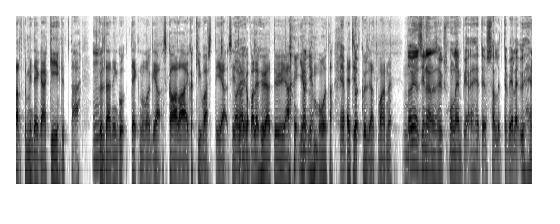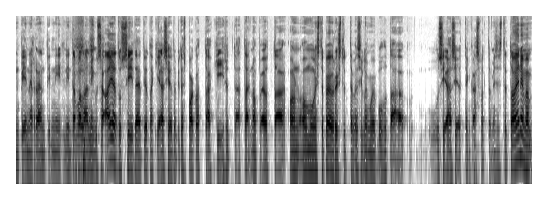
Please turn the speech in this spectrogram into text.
tarvitse mitenkään kiihdyttää. Mm. Kyllä tämä niinku teknologia skaalaa aika kivasti ja siitä on aika paljon hyötyä ja, ja, ja muuta. Että sitten kun sieltä vaan ne... Mm. Toi on sinänsä yksi mun lempiaiheita, jos sallitte vielä yhden pienen räntin, niin, niin tavallaan niinku se ajatus siitä, että jotakin asioita pitäisi pakottaa, kiihdyttää tai nopeuttaa, on, on mun mielestä pöyristyttävä silloin, kun me puhutaan uusia asioiden kasvattamisesta. Että on enemmän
